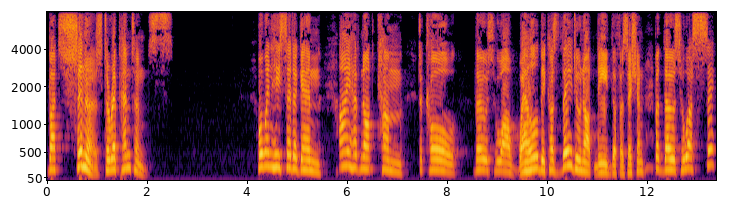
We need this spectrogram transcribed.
but sinners to repentance. Or when he said again, I have not come to call those who are well because they do not need the physician, but those who are sick.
